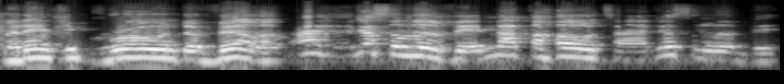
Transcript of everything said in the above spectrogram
But as you grow and develop, I, just a little bit, not the whole time, just a little bit.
